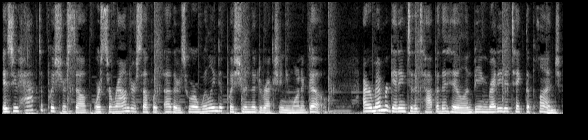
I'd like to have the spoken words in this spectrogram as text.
is you have to push yourself or surround yourself with others who are willing to push you in the direction you want to go. I remember getting to the top of the hill and being ready to take the plunge,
